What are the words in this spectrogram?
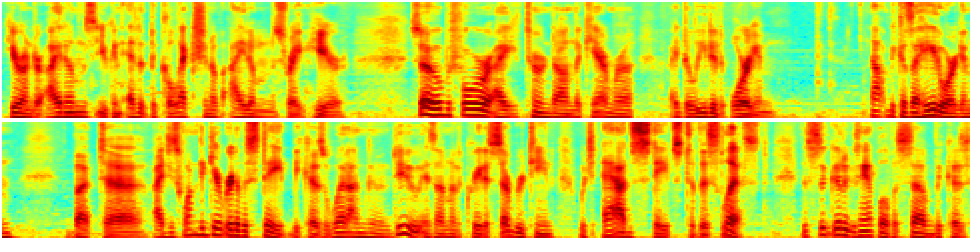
here under items, you can edit the collection of items right here. So before I turned on the camera, I deleted Oregon. Not because I hate Oregon, but uh, I just wanted to get rid of a state because what I'm going to do is I'm going to create a subroutine which adds states to this list. This is a good example of a sub because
